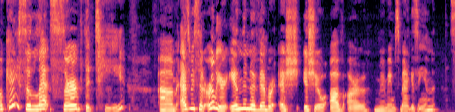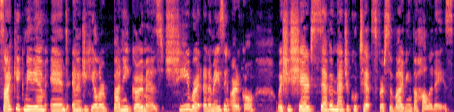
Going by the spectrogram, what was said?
Okay, so let's serve the tea. Um, as we said earlier, in the November ish- issue of our Moonbeams magazine, psychic medium and energy healer Bunny Gomez, she wrote an amazing article where she shared seven magical tips for surviving the holidays.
